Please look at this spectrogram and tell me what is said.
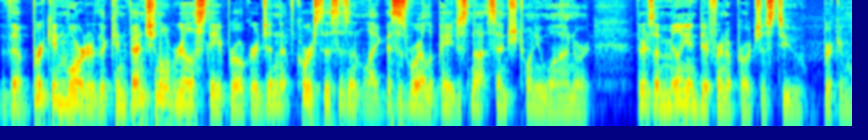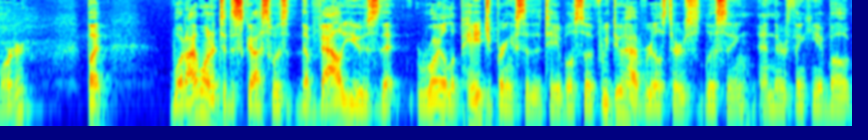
the brick and mortar, the conventional real estate brokerage. And of course, this isn't like this is Royal LePage. It's not Century Twenty One, or there's a million different approaches to brick and mortar. But what I wanted to discuss was the values that Royal LePage brings to the table. So if we do have realtors listening and they're thinking about,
